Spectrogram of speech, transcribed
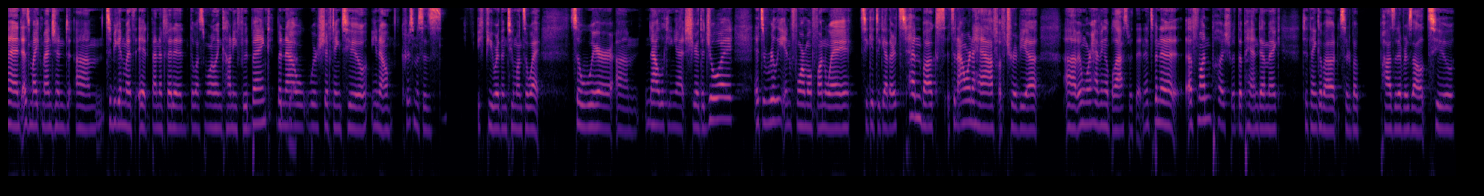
And as Mike mentioned, um, to begin with, it benefited the Westmoreland County Food Bank, but now we're shifting to, you know, Christmas is fewer than two months away. So we're um, now looking at Share the Joy. It's a really informal, fun way to get together. It's 10 bucks. It's an hour and a half of trivia. Um, and we're having a blast with it. And it's been a, a fun push with the pandemic to think about sort of a positive result to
